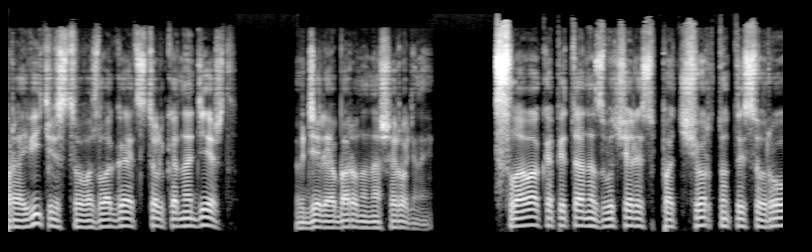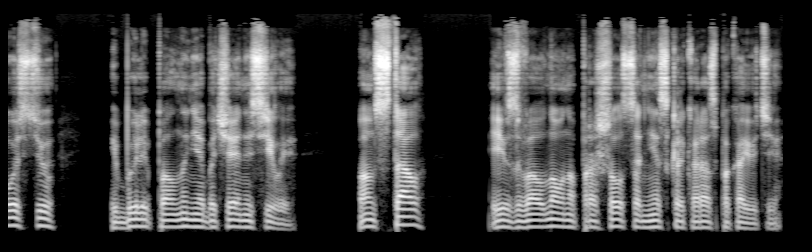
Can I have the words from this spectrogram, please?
правительство возлагает столько надежд в деле обороны нашей Родины. Слова капитана звучали с подчеркнутой суровостью и были полны необычайной силы. Он встал и взволнованно прошелся несколько раз по каюте.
